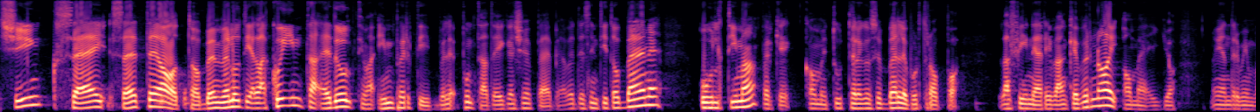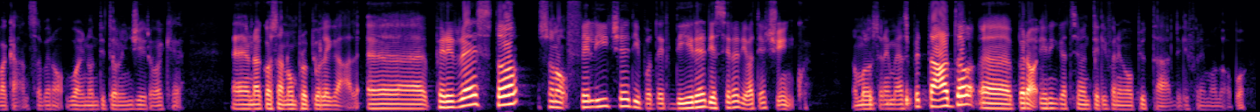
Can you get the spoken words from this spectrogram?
5, 6, 7, 8. Benvenuti alla quinta ed ultima imperdibile puntata di Cacio e Pepe. Avete sentito bene? Ultima, perché come tutte le cose belle purtroppo la fine arriva anche per noi, o meglio, noi andremo in vacanza, però voi non ditelo in giro perché è una cosa non proprio legale. Eh, per il resto sono felice di poter dire di essere arrivati a 5. Non me lo sarei mai aspettato, eh, però i ringraziamenti li faremo più tardi, li faremo dopo.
